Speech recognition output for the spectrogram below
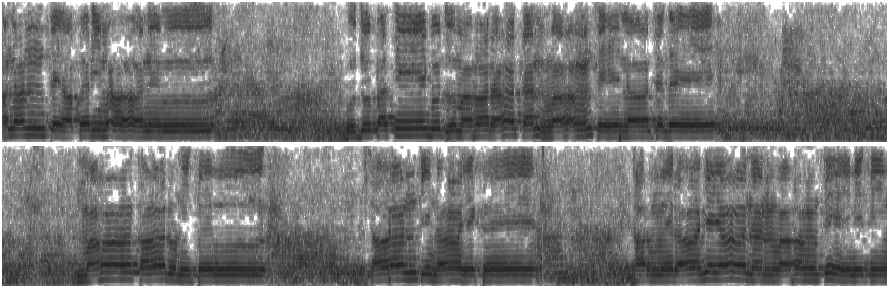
අනන්ත අපරිමාණ වූ බුදු පසේ බුදු මහරහතන් වහන්සේලාටද මහා කරුණික වූ ශාන්තිනායක ධර්ම රාජයාණන් වහන්සේ විසින්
